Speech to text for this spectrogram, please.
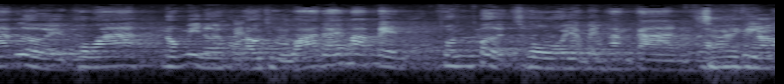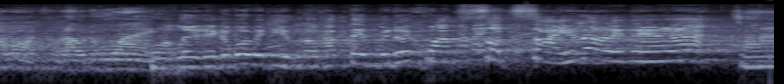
มากๆเลย เพราะว่าน้องมีเนยของเราถือว่าได้มาเป็นคนเปิดโชว์อย่างเป็นทางการของใช่ฟิครัล์บมอวอร์ดของเราด้วยบอกเลยนะครับว่าเวทีของเราครับ เต็มไปด้วยความสดใสเลยนะฮะ ใช่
